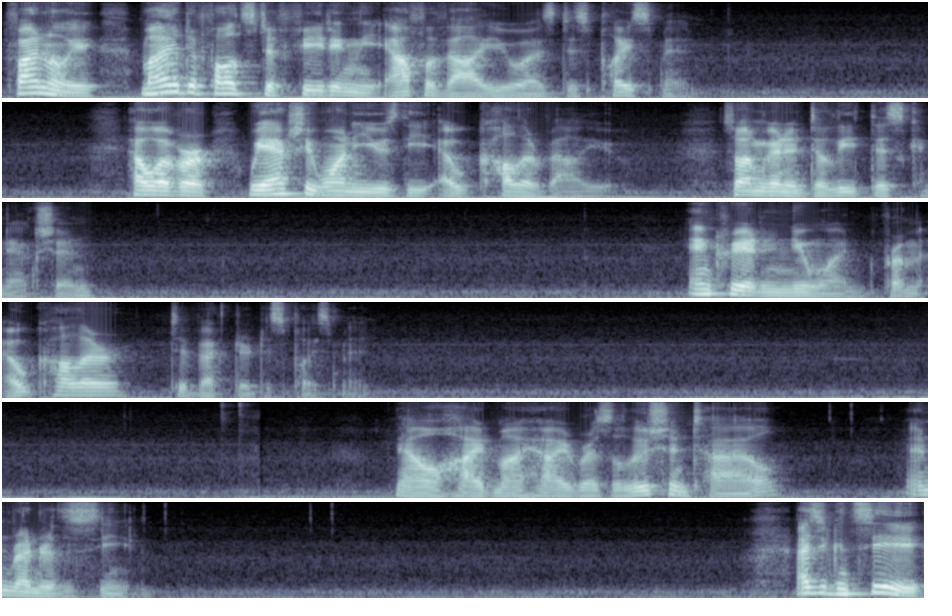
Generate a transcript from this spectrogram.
Finally, Maya defaults to feeding the alpha value as displacement. However, we actually want to use the out color value. So I'm going to delete this connection and create a new one from out color to vector displacement. Now I'll hide my high resolution tile and render the scene. As you can see,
